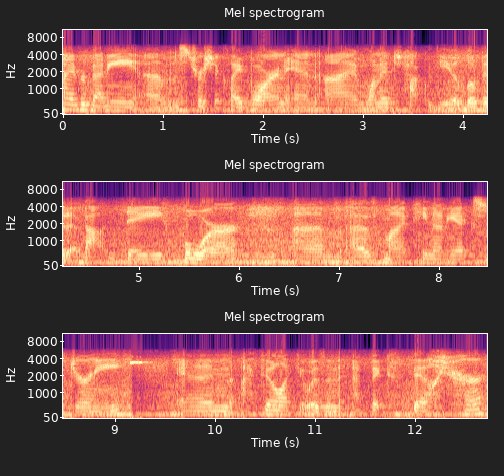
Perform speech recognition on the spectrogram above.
Hi everybody, um, it's Tricia Claiborne and I wanted to talk with you a little bit about day four um, of my P90X journey and I feel like it was an epic failure.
